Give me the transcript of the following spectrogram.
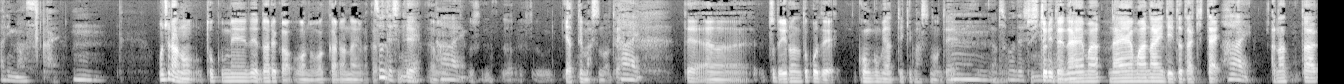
あります。はい。うんもちろんあの匿名で誰かあの分からないような形ですね。はい。やってますので,、はい。であーちょっといろんなところで今後もやっていきますので、ね。一人で悩ま悩まないでいただきたい。はい。あなた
